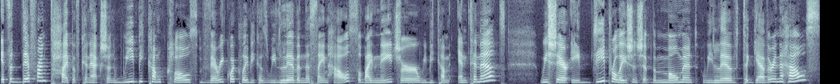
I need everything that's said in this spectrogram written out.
it's a different type of connection. We become close very quickly because we live in the same house. So by nature, we become intimate. We share a deep relationship the moment we live together in the house.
